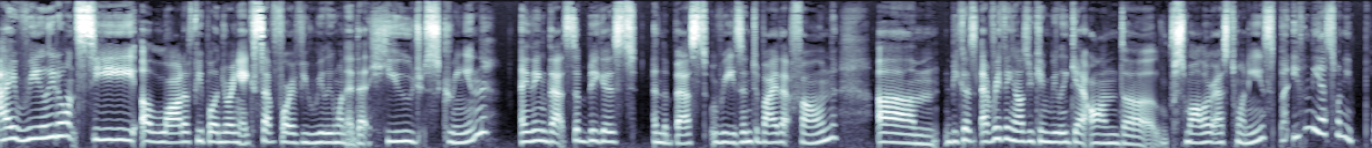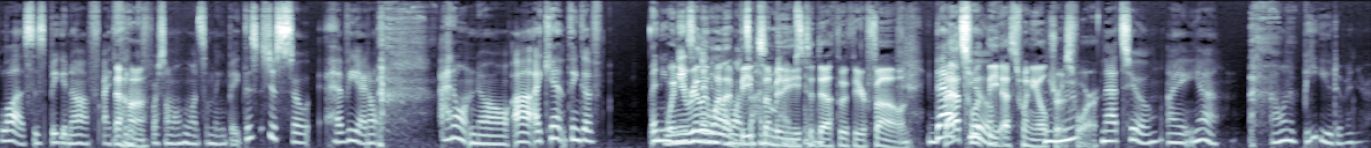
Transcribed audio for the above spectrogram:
I really don't see a lot of people enjoying it, except for if you really wanted that huge screen. I think that's the biggest and the best reason to buy that phone, um, because everything else you can really get on the smaller S20s. But even the S20 Plus is big enough, I think, Uh-huh. for someone who wants something big. This is just so heavy. I don't, I don't know. Uh, I can't think of any When you really want to beat somebody to death with your phone, That that's what the S20 Ultra is Mhm. for. That too. I yeah. I want to beat you, Devindra.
